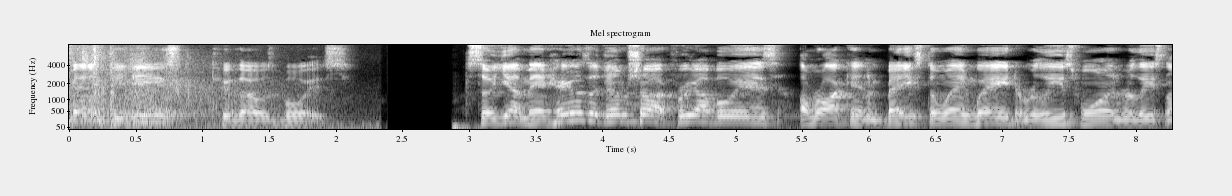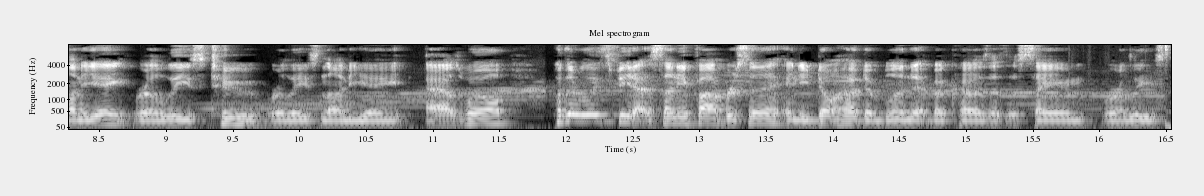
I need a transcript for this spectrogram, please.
man, GG's to those boys. So yeah, man, here goes a jump shot for y'all boys. I'm rocking base Dwyane Wade, release 1, release 98, release 2, release 98 as well. Put the release speed at 75% and you don't have to blend it because it's the same release.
